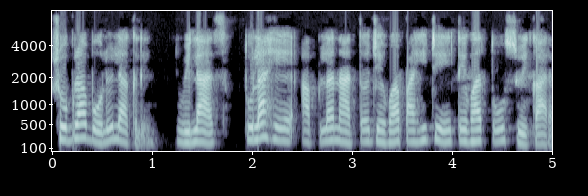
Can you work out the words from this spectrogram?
शुभ्रा बोलू लागली. विलास तुला हे आपलं नातं जेव्हा पाहिजे तेव्हा तो स्वीकार.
